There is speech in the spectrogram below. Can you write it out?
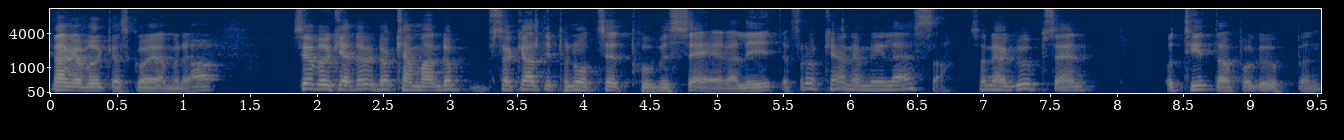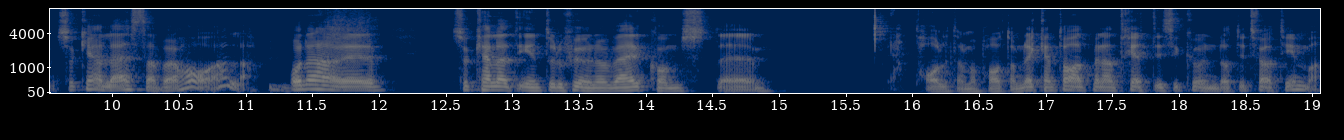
Nej, jag brukar skoja med det. Ja. Så jag brukar, då, då kan man, då försöker jag alltid på något sätt provocera lite, för då kan jag nämligen läsa. Så när jag går upp sen och tittar på gruppen så kan jag läsa vad jag har alla. Och det här så kallat introduktion och välkomst, eh, ja, talet om man pratar om det, kan ta allt mellan 30 sekunder till två timmar.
